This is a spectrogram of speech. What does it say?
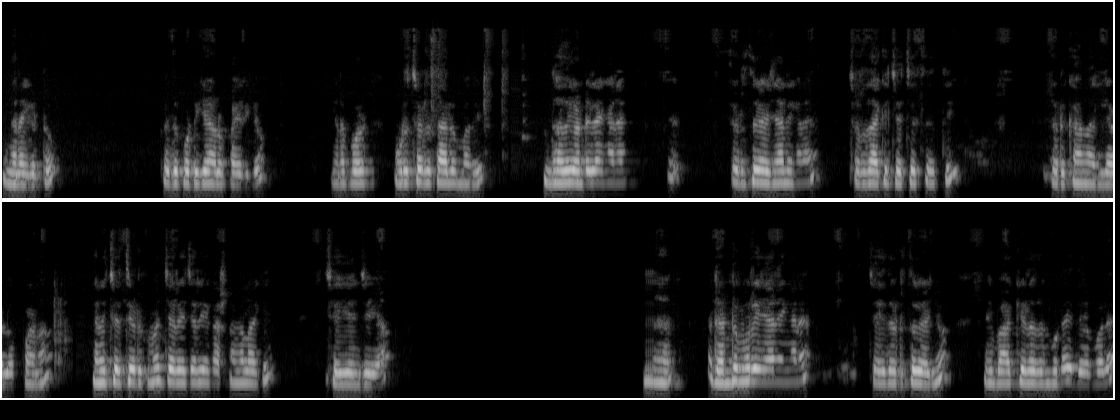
ഇങ്ങനെ കിട്ടും. ഇത് പൊടിക്കാൻ എളുപ്പമായിരിക്കും. ഇങ്ങനെ മുറിച്ചെടുത്താലും മതി. ഇതത് കണ്ടില്ല ഇങ്ങനെ എടുത്തു കഴിഞ്ഞാൽ ഇങ്ങനെ ചെറുതാക്കി ചെത്തി ചെത്തി എടുക്കാൻ നല്ല എളുപ്പമാണ് ഇങ്ങനെ ചെത്തി എടുക്കുമ്പോൾ ചെറിയ ചെറിയ കഷ്ണങ്ങളാക്കി ചെയ്യുകയും ചെയ്യാം. രണ്ടു മുറി ഞാനിങ്ങനെ ചെയ്തെടുത്തു കഴിഞ്ഞു. ഇനി ബാക്കിയുള്ളതും കൂടെ ഇതേപോലെ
